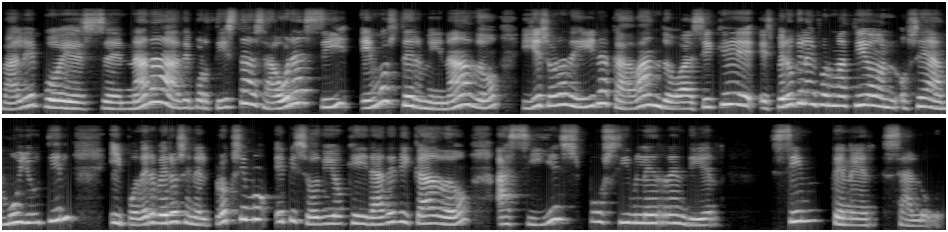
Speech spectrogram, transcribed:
Vale, pues eh, nada, deportistas, ahora sí hemos terminado y es hora de ir acabando. Así que espero que la información os sea muy útil y poder veros en el próximo episodio que irá dedicado a si es posible rendir sin tener salud.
